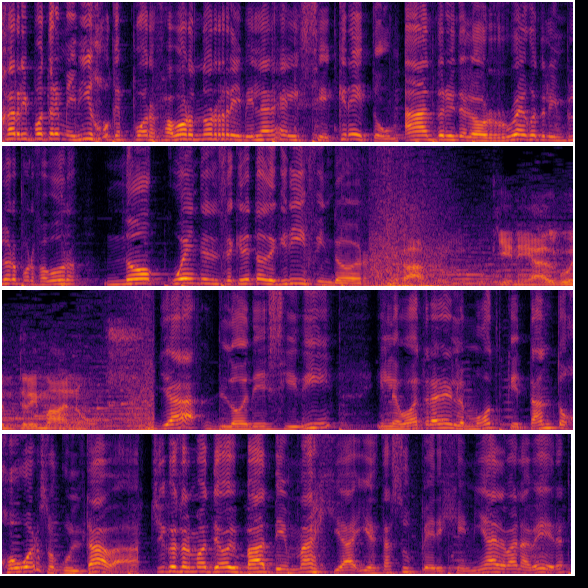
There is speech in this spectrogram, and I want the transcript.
Harry Potter me dijo que por favor no revelara el secreto. Andrew, te lo ruego, te lo imploro, por favor, no cuentes el secreto de Gryffindor. Harry tiene algo entre manos. Ya lo decidí y le voy a traer el mod que tanto Hogwarts ocultaba. Chicos, el mod de hoy va de magia y está súper genial, van a ver.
